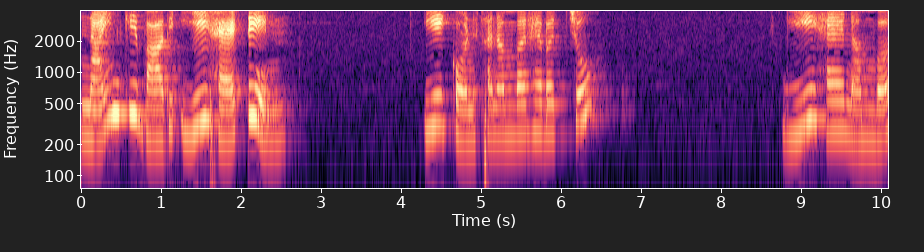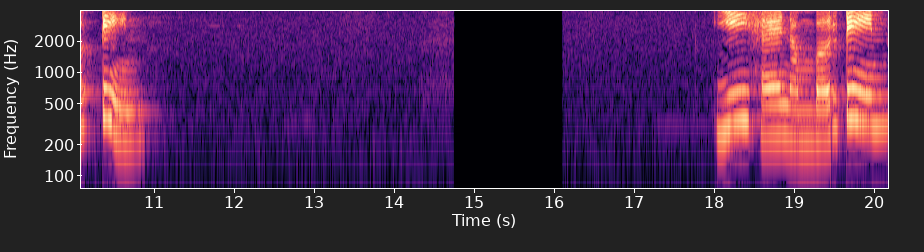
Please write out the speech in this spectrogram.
नाइन के बाद ये है टेन ये कौन सा नंबर है बच्चों? ये है नंबर टेन। ये है नंबर टेन।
